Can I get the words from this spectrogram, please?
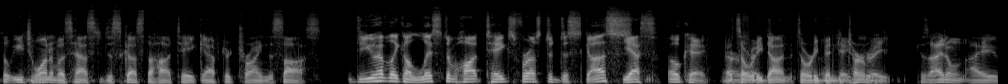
So each one of us has to discuss the hot take after trying the sauce. Do you have like a list of hot takes for us to discuss? Yes, Okay. that's already done. It's already been determined. Because I don't, I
